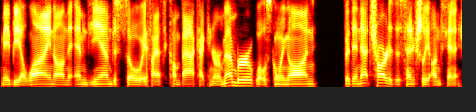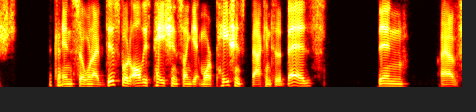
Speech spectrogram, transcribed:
maybe a line on the MDM, just so if I have to come back, I can remember what was going on. But then that chart is essentially unfinished. Okay. And so when I've dispoed all these patients so I can get more patients back into the beds, then I have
